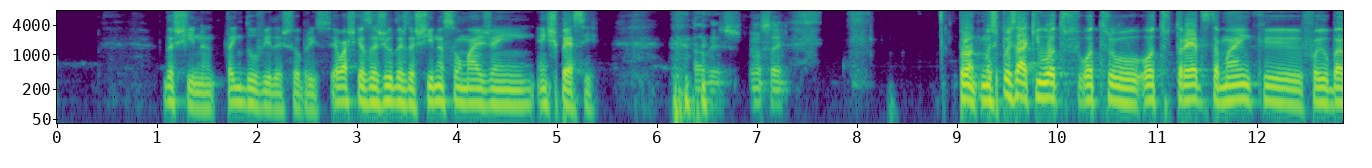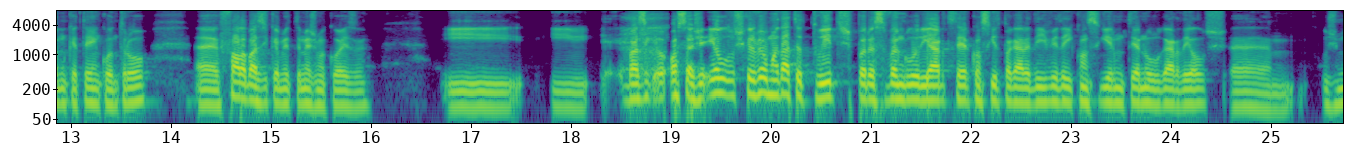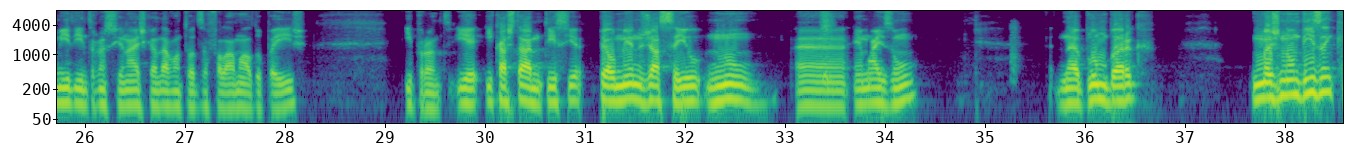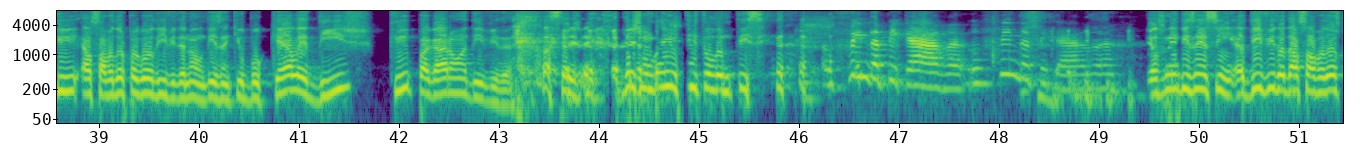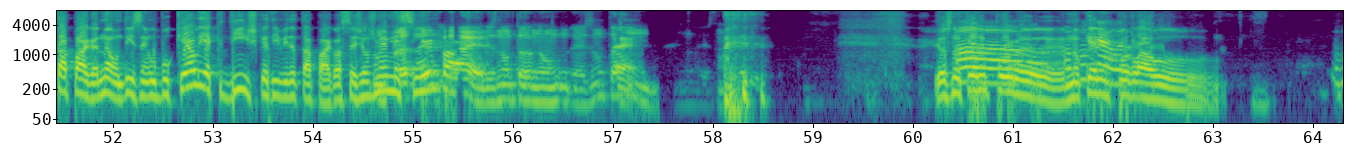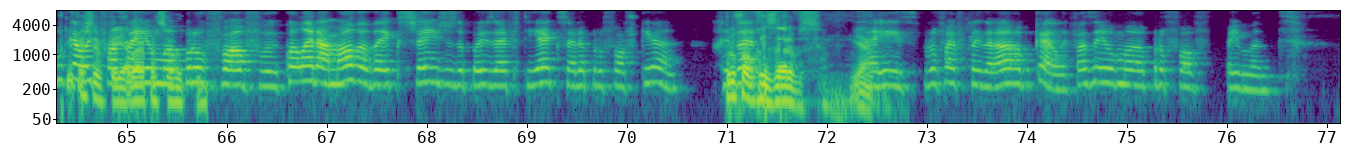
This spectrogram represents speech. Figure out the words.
da China. Tenho dúvidas sobre isso. Eu acho que as ajudas da China são mais em, em espécie. Talvez, não sei. Pronto, mas depois há aqui outro, outro, outro thread também que foi o BAM que até encontrou. Uh, fala basicamente da mesma coisa. E, e basic, ou seja, ele escreveu uma data de tweets para se vangloriar de ter conseguido pagar a dívida e conseguir meter no lugar deles uh, os mídias internacionais que andavam todos a falar mal do país e pronto. E, e cá está a notícia, pelo menos já saiu num, uh, em mais um, na Bloomberg, mas não dizem que El Salvador pagou a dívida, não. Dizem que o Bukele diz que pagaram a dívida. Ou seja, vejam bem o título da notícia. O fim da picada, o fim da picada. Eles nem dizem assim, a dívida de El Salvador está paga. Não, dizem, o Bukele é que diz que a dívida está paga. Ou seja, eles mesmo assim... Eles não estão... Eles não estão... É. Eles não oh, querem pôr, oh, não querem pôr lá o. O Bukele que faz aí uma proof of. Qual era a moda da exchanges depois da FTX? Era proof of quê? Proof of reserves. Yeah. É isso, proof of reserves. Ah, Bukele, faz aí uma proof of payment.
